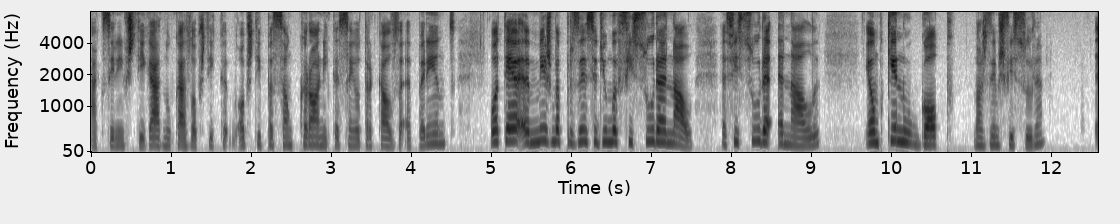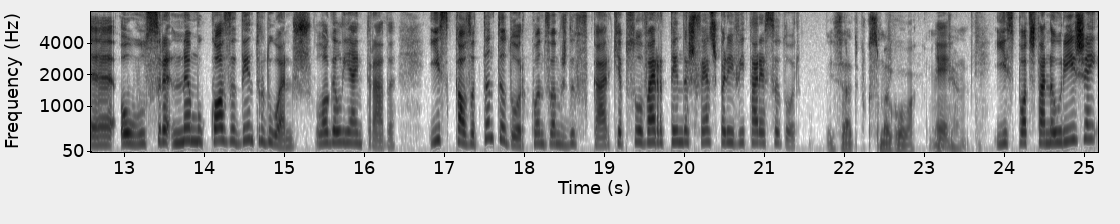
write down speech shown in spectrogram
há que ser investigado no caso de obstipação crónica sem outra causa aparente, ou até a mesma presença de uma fissura anal. A fissura anal é um pequeno golpe nós dizemos fissura, uh, ou úlcera na mucosa dentro do ânus, logo ali à entrada. Isso causa tanta dor quando vamos defecar que a pessoa vai retendo as fezes para evitar essa dor. Exato, porque se magoa. É. E isso pode estar na origem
